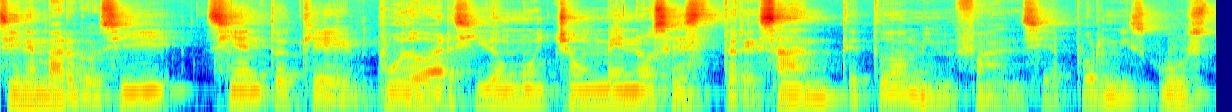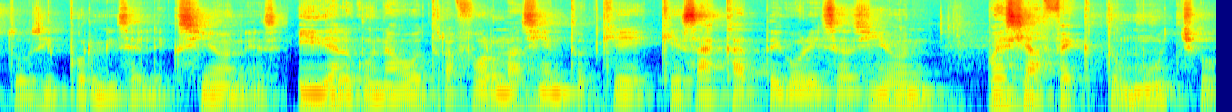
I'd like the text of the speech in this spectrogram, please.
Sin embargo, sí siento que pudo haber sido mucho menos estresante toda mi infancia por mis gustos y por mis elecciones. Y de alguna u otra forma siento que, que esa categorización pues se afectó mucho.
